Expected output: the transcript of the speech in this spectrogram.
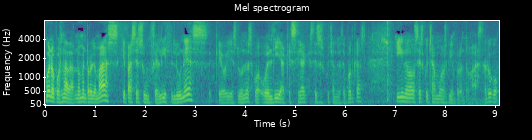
Bueno, pues nada, no me enrollo más. Que pases un feliz lunes, que hoy es lunes, o el día que sea que estés escuchando este podcast. Y nos escuchamos bien pronto. Hasta luego.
